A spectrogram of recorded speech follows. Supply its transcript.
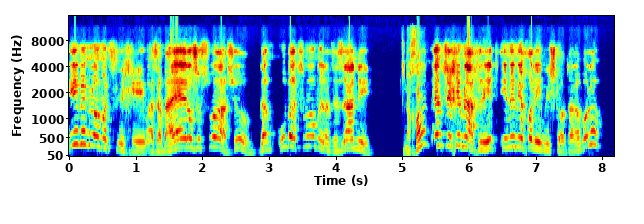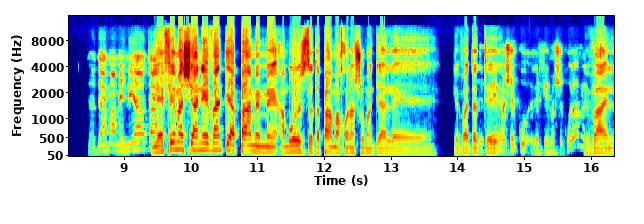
אם הם לא מצליחים, אז הבעיה היא לא ז'וסווה, שוב, גם הוא בעצמו אומר את זה, זה אני. נכון? הם צריכים להחליט אם הם יכולים לשלוט עליו או לא. אתה יודע מה מניע אותה? לפי מה שאני הבנתי, הפעם הם אה, אמרו לו שזאת הפעם האחרונה שהוא מגיע ל- לוועדת... לפי אה, מה, שכו, לפי מה שכולם מבינים.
